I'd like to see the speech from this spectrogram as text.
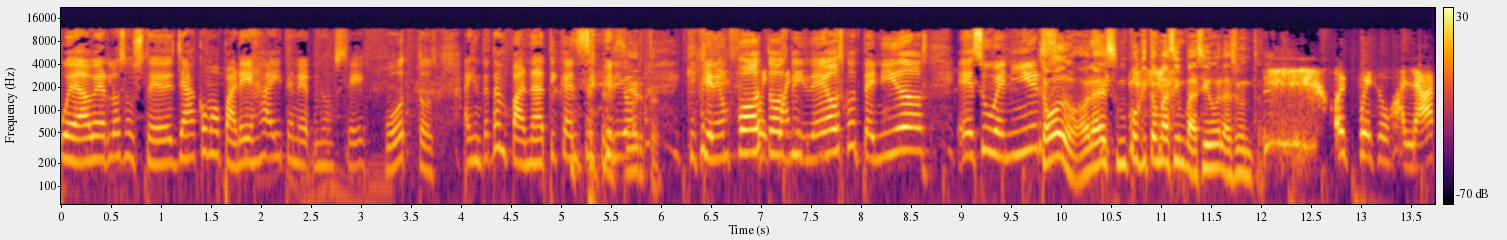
pueda verlos a ustedes ya como pareja y tener, no sé, fotos. Hay gente tan fanática, en serio, que quieren fotos, Pues, videos, contenidos, eh, souvenirs. Todo, ahora es un poquito más invasivo el asunto. Pues ojalá,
